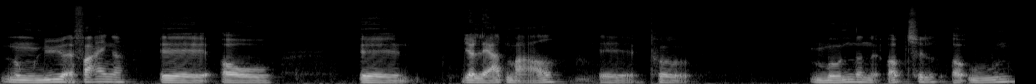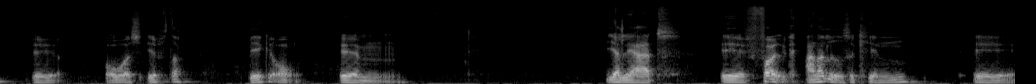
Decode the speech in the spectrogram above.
nogle nye erfaringer, øh, og øh, jeg lærte meget øh, på månederne op til og ugen øh, og også efter begge år. Øhm, jeg lærte øh, folk anderledes at kende, øh,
